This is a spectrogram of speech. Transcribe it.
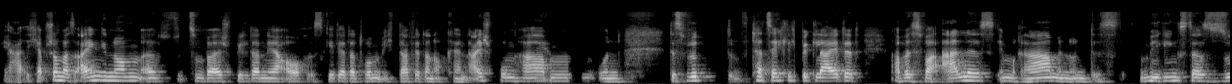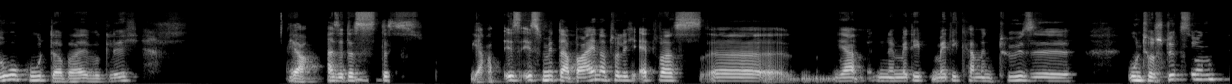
ja, ich habe schon was eingenommen, äh, zum Beispiel dann ja auch, es geht ja darum, ich darf ja dann auch keinen Eisprung haben und das wird tatsächlich begleitet, aber es war alles im Rahmen und es, mir ging es da so gut dabei, wirklich. Ja, also das, das ja, ist, ist mit dabei natürlich etwas, äh, ja, eine medi medikamentöse Unterstützung,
